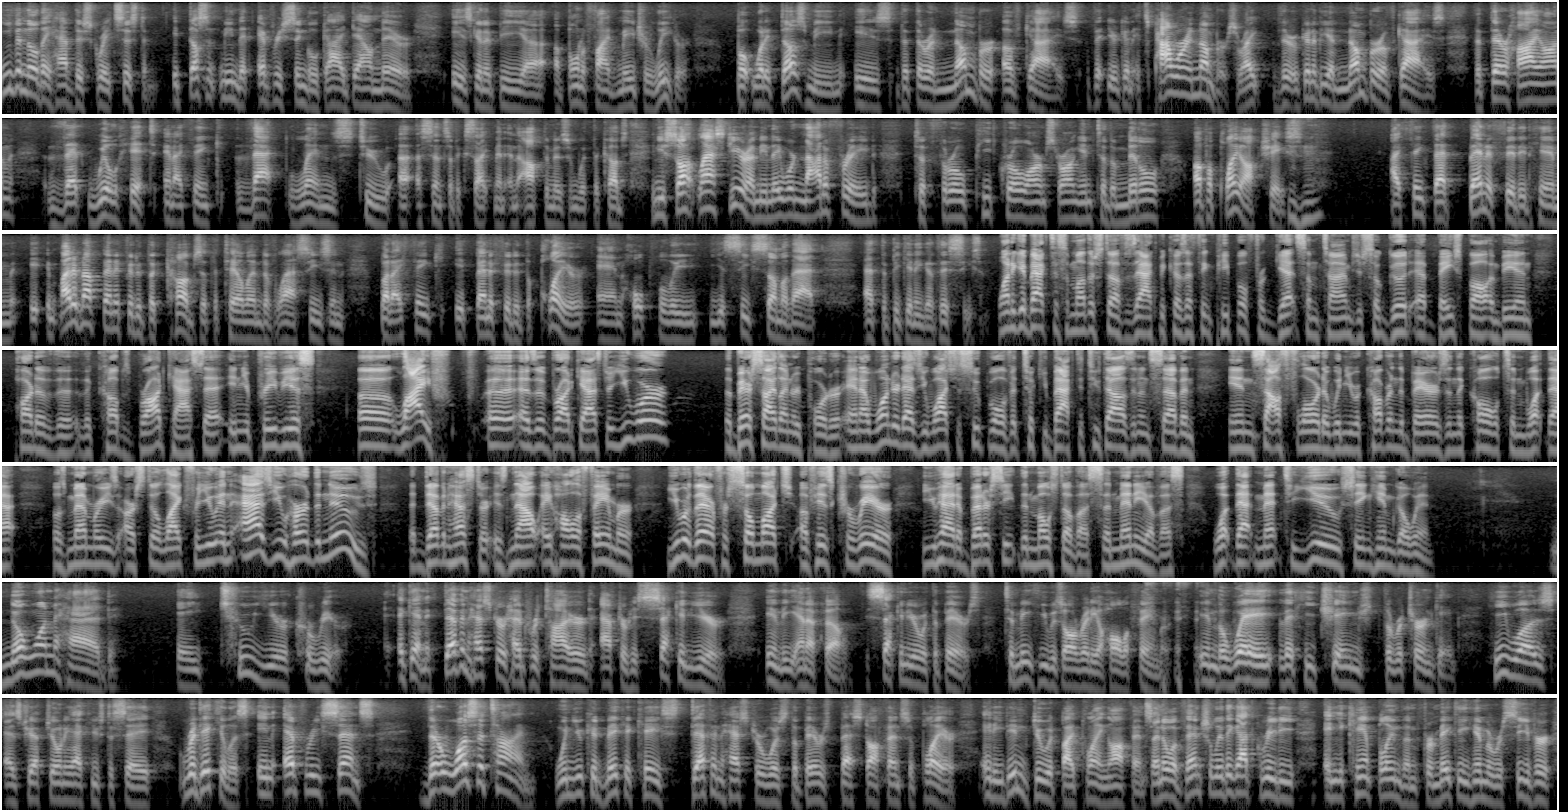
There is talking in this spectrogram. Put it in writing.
even though they have this great system, it doesn't mean that every single guy down there is going to be a, a bona fide major leaguer. But what it does mean is that there are a number of guys that you're going to, it's power in numbers, right? There are going to be a number of guys that they're high on that will hit. And I think that lends to a, a, sense of excitement and optimism with the Cubs. And you saw it last year. I mean, they were not afraid to throw Pete Crow Armstrong into the middle of a playoff chase. Mm-hmm. I think that benefited him. It, it might have not benefited the Cubs at the tail end of last season, but I think it benefited the player, and hopefully you see some of that at the beginning of this season. Want to get back to some other stuff, Zach, because I think people forget sometimes you're so good at baseball and being part of the, the Cubs broadcast that in your previous uh, life uh, as a broadcaster, you were the Bears sideline reporter. And I wondered as you watched the Super Bowl if it took you back to 2007 in South Florida when you were covering the Bears and the Colts and what that those memories are still like for you. And as you heard the news that Devin Hester is now a Hall of Famer, you were there for so much of his career. You had a better seat than most of us and many of us. What that meant to you seeing him go in? No one had a two year career. Again, if Devin Hester had retired after his second year in the NFL, his second year with the Bears, to me, he was already a Hall of Famer in the way that he changed the return game. He was, as Jeff Joniak used to say, ridiculous in every sense. There was a time when you could make a case Devin Hester was the Bears' best offensive player, and he didn't do it by playing offense. I know eventually they got greedy, and you can't blame them for making him a receiver,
